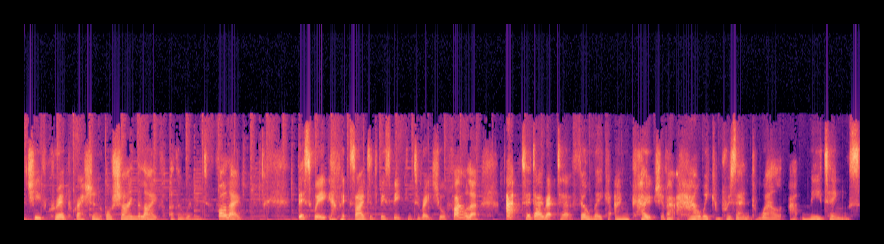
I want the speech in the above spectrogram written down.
achieve career progression, or shine the light for other women to follow. This week, I'm excited to be speaking to Rachel Fowler, actor, director, filmmaker, and coach, about how we can present well at meetings.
